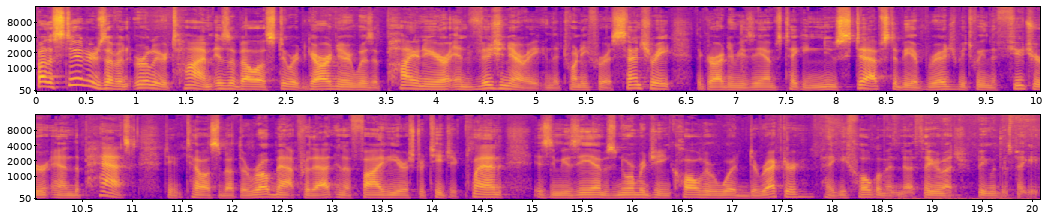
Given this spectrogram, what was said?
By the standards of an earlier time, Isabella Stewart Gardner was a pioneer and visionary in the 21st century. The Gardner Museum is taking new steps to be a bridge between the future and the past. To tell us about the roadmap for that in a five-year strategic plan is the museum's Norma Jean Calderwood director, Peggy Fogelman. Uh, thank you very much for being with us, Peggy.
